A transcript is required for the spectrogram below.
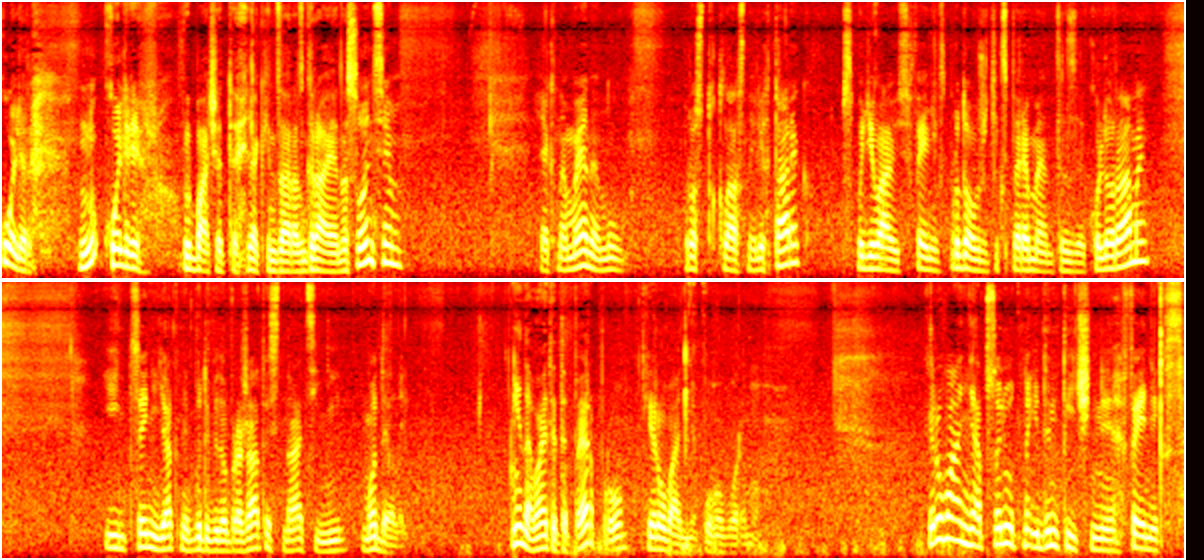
Колір. Ну, колір, ви бачите, як він зараз грає на сонці. Як на мене, ну, просто класний ліхтарик. Сподіваюсь, Фенікс продовжить експерименти з кольорами. І це ніяк не буде відображатись на ціні моделей. І давайте тепер про керування поговоримо. Керування абсолютно ідентичне Phoenix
